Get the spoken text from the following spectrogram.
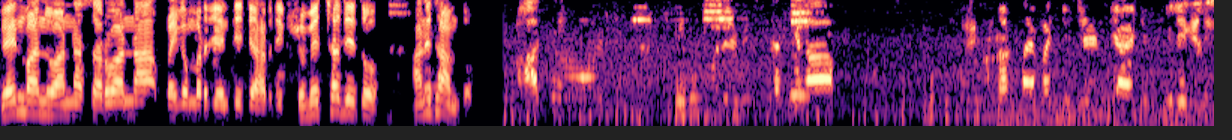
जैन बांधवांना सर्वांना पैगंबर जयंतीच्या हार्दिक शुभेच्छा देतो आणि थांबतो. आज शिरूरमध्ये वीस तारखेला साहेबांची जयंती आयोजित केली गेली.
